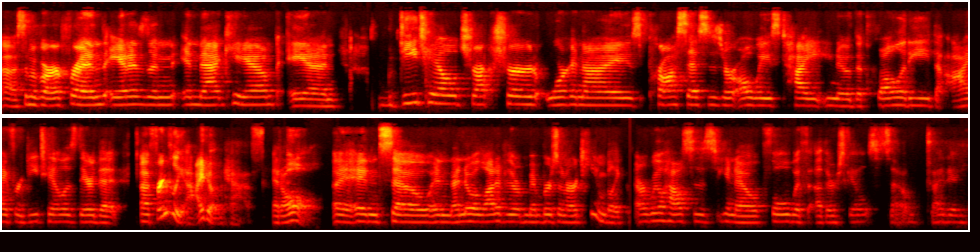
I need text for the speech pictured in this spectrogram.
uh, some of our friends, Anna's in, in that camp, and detailed, structured, organized processes are always tight. You know, the quality, the eye for detail is there that, uh, frankly, I don't have at all. And so, and I know a lot of the members on our team, like our wheelhouse is, you know, full with other skills. So excited.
